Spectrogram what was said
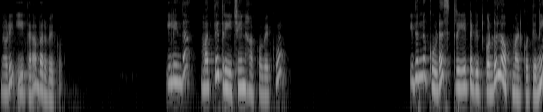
ನೋಡಿ, ಈ ಥರ ಬರಬೇಕು. ಇಲ್ಲಿಂದ ಮತ್ತೆ ತ್ರೀ ಚೈನ್ ಹಾಕ್ಕೋಬೇಕು. ಇದನ್ನು ಕೂಡ ಸ್ಟ್ರೇಟಾಗಿ ಇಟ್ಕೊಂಡು ಲಾಕ್ ಮಾಡ್ಕೋತೀನಿ.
